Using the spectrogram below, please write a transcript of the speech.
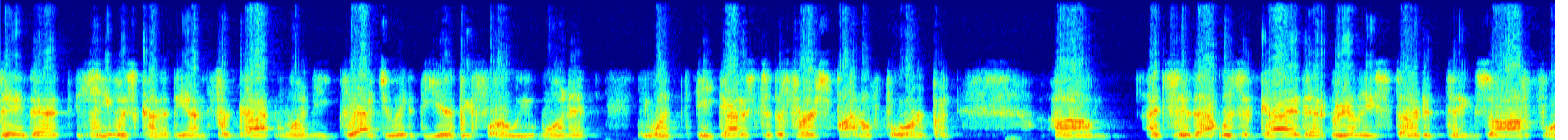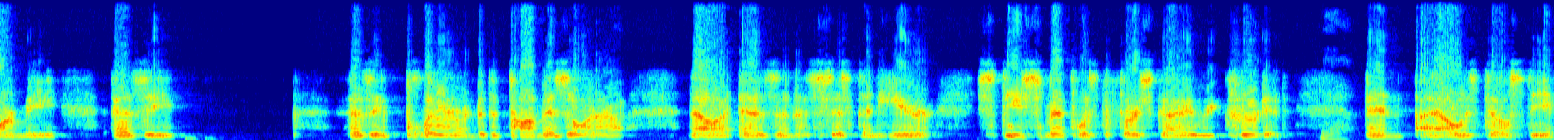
say that he was kind of the unforgotten one. He graduated the year before we won it he went, he got us to the first Final Four, but um, I'd say that was a guy that really started things off for me as a as a player under the Tom Izzo era. Now, as an assistant here, Steve Smith was the first guy I recruited. Yeah. And I always tell Steve,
